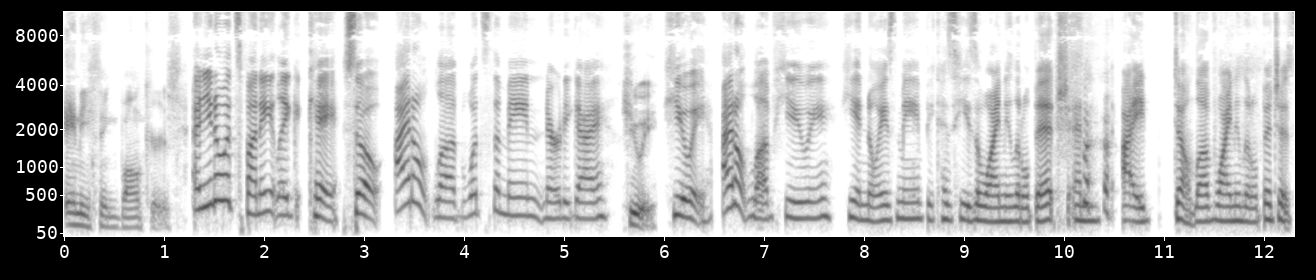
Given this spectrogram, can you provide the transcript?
anything bonkers. and you know what's funny like okay so i don't love what's the main nerdy guy Hughie. Hughie. I don't love Hughie. He annoys me because he's a whiny little bitch and I don't love whiny little bitches.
